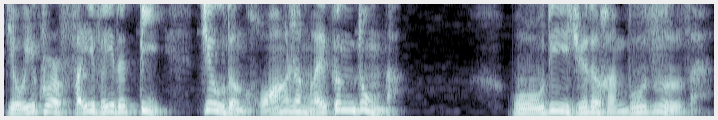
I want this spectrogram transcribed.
有一块肥肥的地，就等皇上来耕种呢。武帝觉得很不自在。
